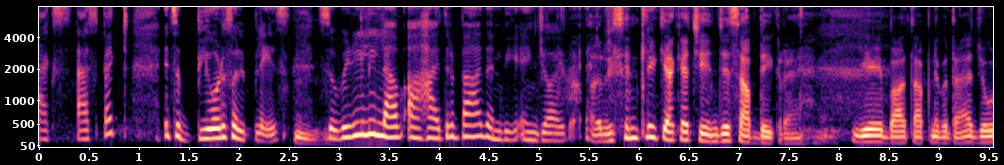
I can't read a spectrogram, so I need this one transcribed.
aspect it's a beautiful place so we really love ah Hyderabad and we enjoy recently क्या क्या चेंजेस आप देख रहे हैं? ये बात आपने बताया जो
